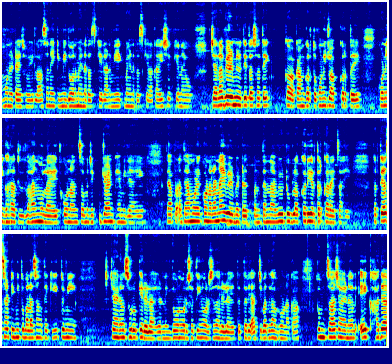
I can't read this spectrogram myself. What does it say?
मोनिटाईज होईल. असं नाही की मी दोन महिन्यातच केलं आणि मी एक महिन्यातच केला. काही शक्य नाही हो. ज्याला वेळ मिळते तसं ते क काम करतं. कोणी जॉब करतं आहे कोणी घरात लहान मुलं आहेत कोणाचं म्हणजे जॉईंट फॅमिली आहे. त्या त्यामुळे कोणाला नाही वेळ भेटत पण त्यांना यूट्यूबला करिअर तर करायचं आहे. तर त्यासाठी मी तुम्हाला सांगते की तुम्ही चॅनल सुरू केलेलं आहे आणि दोन वर्ष तीन वर्ष झालेले आहेत तर तरी अजिबात घाबरू नका. तुमचा चॅनल एखाद्या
